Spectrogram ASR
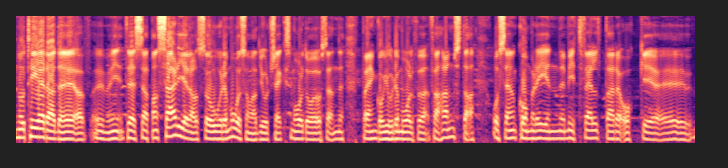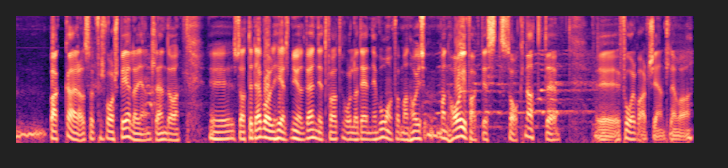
noterade eh, med intresse. Att man säljer alltså Oremo som hade gjort sex mål då och sen på en gång gjorde mål för, för Halmstad. Och sen kommer det in mittfältare och backar, alltså försvarsspelare egentligen då. Så att det där var väl helt nödvändigt för att hålla den nivån. För man har ju, man har ju faktiskt saknat forwards egentligen va.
